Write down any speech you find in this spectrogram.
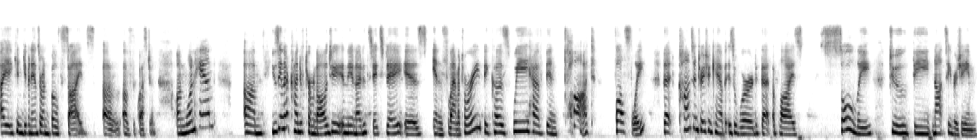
I can give an answer on both sides of, of the question. On one hand, um, using that kind of terminology in the United States today is inflammatory because we have been taught falsely that concentration camp is a word that applies solely to the Nazi regime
